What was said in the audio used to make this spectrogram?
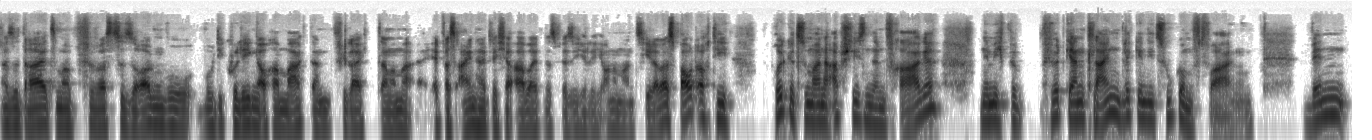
Also da jetzt mal für was zu sorgen, wo, wo die Kollegen auch am Markt dann vielleicht, sagen wir mal, etwas einheitlicher arbeiten, das wäre sicherlich auch nochmal ein Ziel. Aber es baut auch die Brücke zu meiner abschließenden Frage, nämlich ich würde gerne einen kleinen Blick in die Zukunft wagen. Wenn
